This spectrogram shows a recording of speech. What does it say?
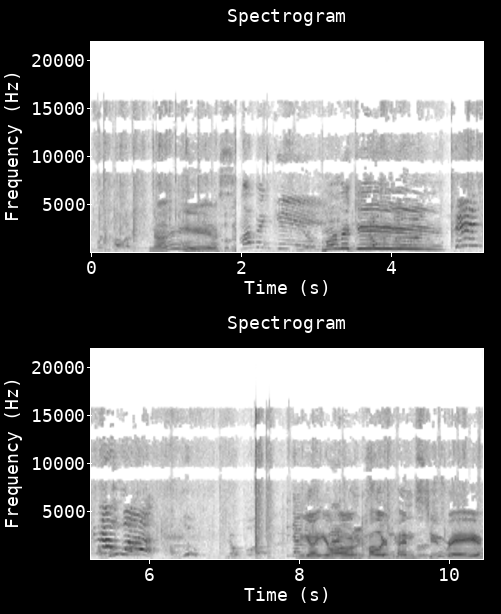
Different colors. Nice. Mom, Mickey. More Mickey! Pink notebook. A blue notebook. You got your own Nice. color pens too, Rave.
